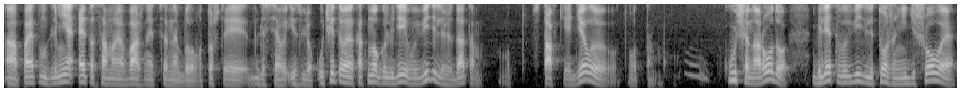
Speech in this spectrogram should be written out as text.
А, поэтому для меня это самое важное и ценное было, вот то, что я для себя извлек. Учитывая, как много людей вы видели же, да, там, вот, ставки я делаю, вот, вот там куча народу, билеты вы видели тоже не дешевые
